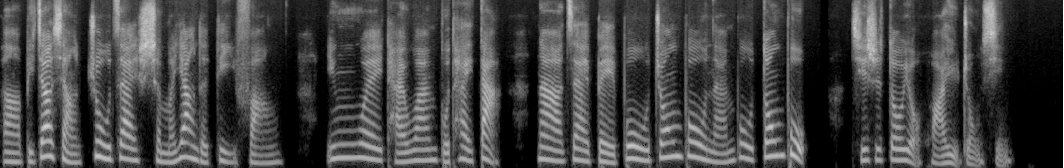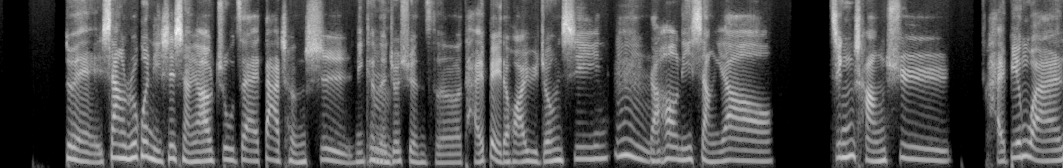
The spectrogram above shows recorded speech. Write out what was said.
呃，比较想住在什么样的地方，因为台湾不太大，那在北部、中部、南部、东部。其实都有华语中心，对，像如果你是想要住在大城市，你可能就选择台北的华语中心，嗯，然后你想要经常去海边玩，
